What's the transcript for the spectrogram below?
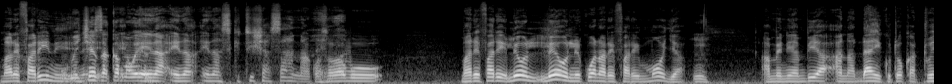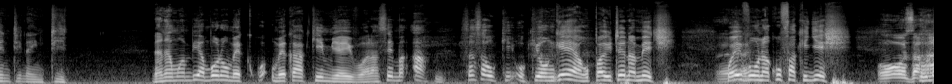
marefarini Umecheza kama wewe. ina, ina, inasikitisha sana kwa sababu marefari leo, leo nilikuwa na refari mmoja Mm. Ameniambia anadai kutoka 2019 na namwambia mbona ume, umekaa kimya hivyo? Anasema ah, sasa uki, ukiongea hupawi tena mechi. Kwa hivyo unakufa kijeshi. Oh, za Unakufa-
